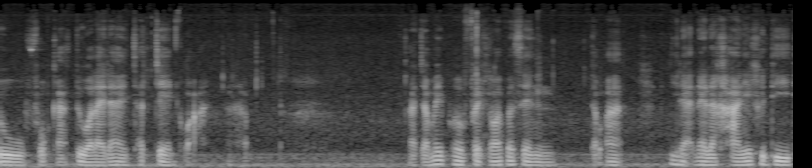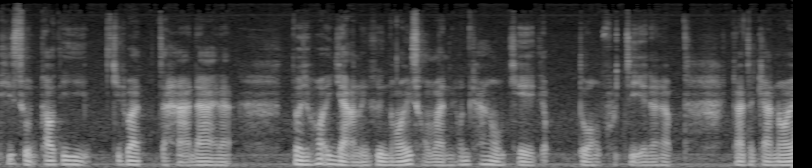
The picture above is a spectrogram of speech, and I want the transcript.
ดูโฟกัสดูอะไรได้ชัดเจนกว่านะครับ อาจจะไม่เพอร์เฟกต์ร้อยเปอร์เซ็นต์แต่ว่านี่แหละในราคานี้คือดีที่สุดเท่าที่คิดว่าจะหาได้แล้วโดยเฉพาะอีกอย่างหนึ่งคือน้อยของมันค่อนข้างโอเคกับตัวของฟูจินะครับ การจัดการน้อย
